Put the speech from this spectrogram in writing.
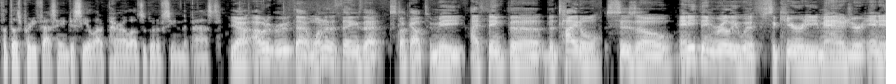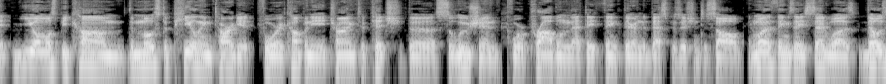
thought that was pretty fascinating to see a lot of parallels with what I've seen in the past. Yeah, I would agree with that. One of the things that stuck out to me, I think the, the title CISO, anything really with security manager in it, you almost become the most appealing target for a company trying to pitch the solution for a problem that they think they're in the best position to solve. And one of the things they said was those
